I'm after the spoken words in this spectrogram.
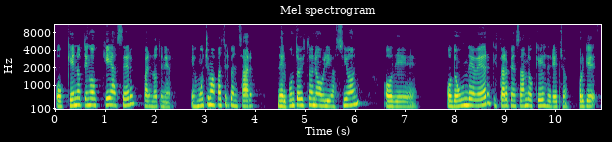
o qué no tengo que hacer para no tener. Es mucho más fácil pensar desde el punto de vista de una obligación o de, o de un deber que estar pensando qué es derecho. Porque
